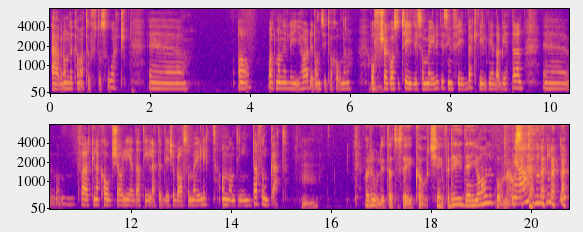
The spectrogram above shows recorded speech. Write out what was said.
även om det kan vara tufft och svårt. Eh, ja, och att man är lyhörd i de situationerna. Och försöker vara så tydlig som möjligt i sin feedback till medarbetaren. Eh, för att kunna coacha och leda till att det blir så bra som möjligt om någonting inte har funkat. Vad roligt att du säger coaching, för det är det jag håller på med också. Ja.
